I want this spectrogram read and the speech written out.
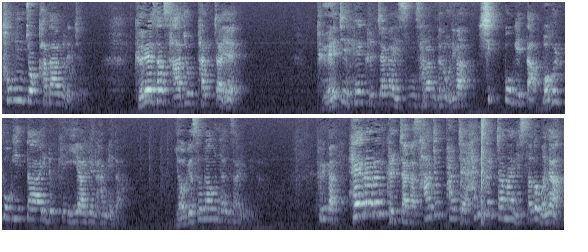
풍족하다 그랬죠. 그래서 사주팔자에 돼지 해 글자가 있는 사람들은 우리가 식복이 있다, 먹을 복이 있다 이렇게 이야기를 합니다. 여기서 나온 현상입니다. 그러니까 해라는 글자가 사주팔자에 한 글자만 있어도 뭐냐?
